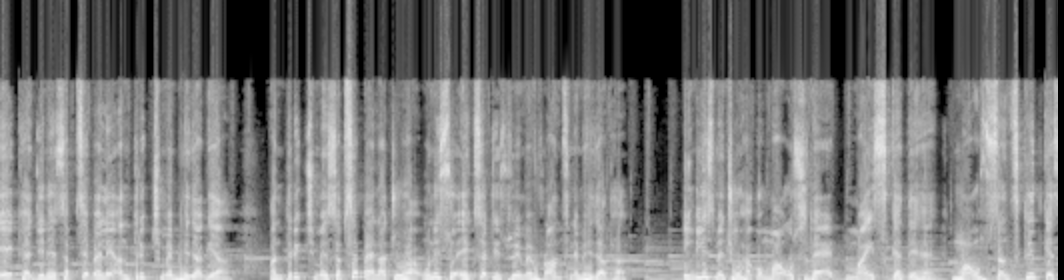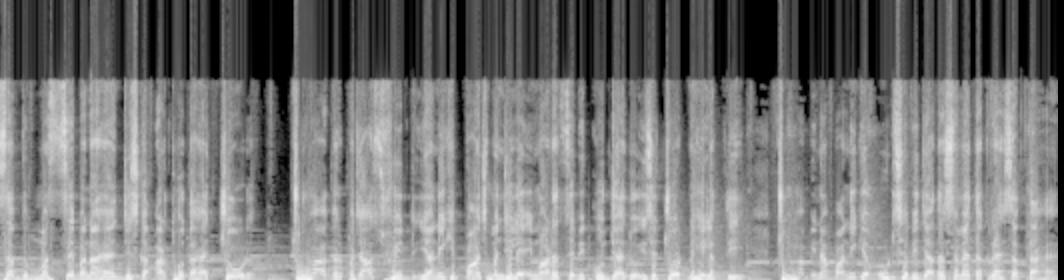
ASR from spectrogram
एक है जिन्हें सबसे पहले अंतरिक्ष में भेजा गया। अंतरिक्ष में सबसे पहला चूहा 1961 ईस्वी में फ्रांस ने भेजा था। इंग्लिश में चूहा को माउस, रैट, माइस कहते हैं। माउस संस्कृत के शब्द मस्त से बना है, जिसका अर्थ होता है चोर। चूहा अगर 50 फीट, यानी कि पाँच मंजिले इमारत से भी कूद जाए तो इसे चोट नहीं लगती। चूहा बिना पानी के ऊट से भी ज़्यादा समय तक रह सकता है।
